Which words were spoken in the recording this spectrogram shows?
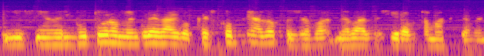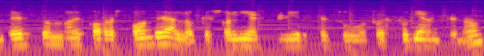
y si en el futuro me entrega algo que es copiado, pues me va a decir automáticamente esto no corresponde a lo que solía escribirte tu, tu estudiante, ¿no?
